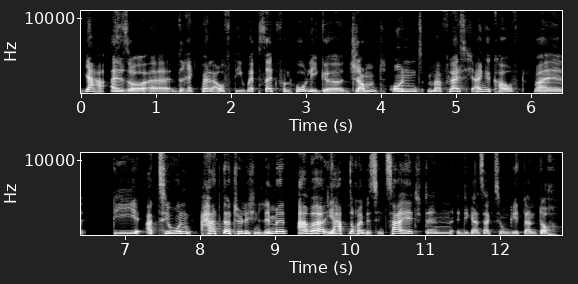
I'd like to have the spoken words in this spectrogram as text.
Ja, also äh, direkt mal auf die Website von Holy gejumpt und mal fleißig eingekauft, weil die Aktion hat natürlich ein Limit, aber ihr habt noch ein bisschen Zeit, denn die ganze Aktion geht dann doch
